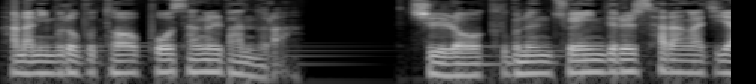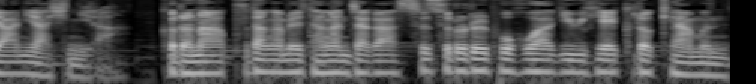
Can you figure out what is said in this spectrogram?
하나님으로부터 보상을 받노라. 실로 그분은 죄인들을 사랑하지 아니하시니라. 그러나 부당함을 당한 자가 스스로를 보호하기 위해 그렇게 함은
